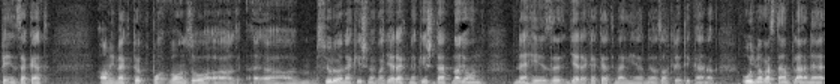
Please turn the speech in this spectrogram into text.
pénzeket, ami meg tök vonzó a, a szülőnek is, meg a gyereknek is, tehát nagyon nehéz gyerekeket megnyerni az atlétikának. Úgy meg aztán pláne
